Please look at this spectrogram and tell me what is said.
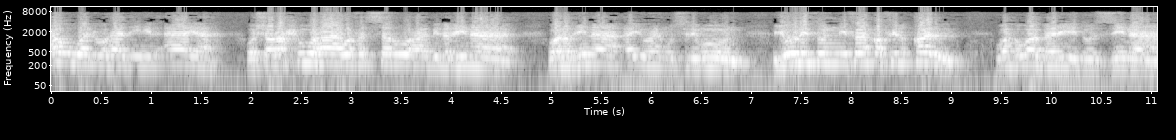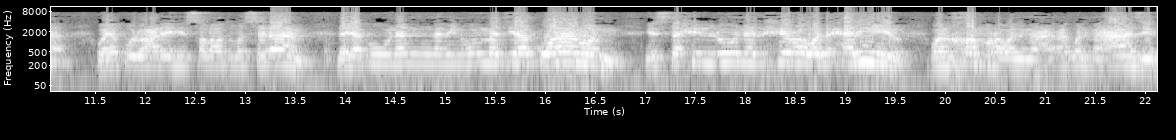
أول هذه الآية وشرحوها وفسروها بالغنى. والغنى أيها المسلمون يورث النفاق في القلب وهو بريد الزنا. ويقول عليه الصلاة والسلام ليكونن من أمتي أقوام يستحلون الحر والحرير والخمر والمعازف.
